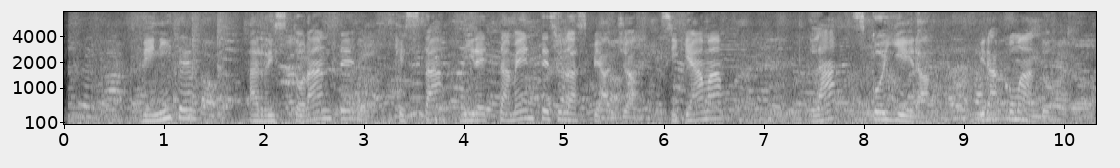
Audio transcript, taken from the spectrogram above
venite al ristorante che sta direttamente sulla spiaggia. Si chiama La Scogliera. Vi raccomando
